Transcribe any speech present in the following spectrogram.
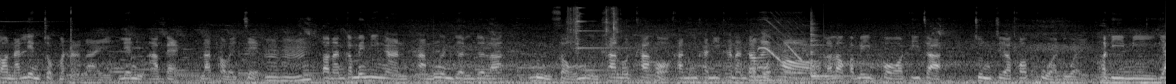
ตอนนั้นเรียนจบมหาลัย เรียนอยู่อาแบกลาดพร้าวร้อยเจ็ดอือหือ ตอนนั้นก็ไม่มีงานทำเงินเดือนเดือนละหมื่นสองหมื่นค่ารถค่าหอค่านุ่งค่านี้ค่านั้นก็ไม่พอ แล้วเราก็ไม่พอที่จะจุนเจือครอบครัวด้วย พอดีมีญ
